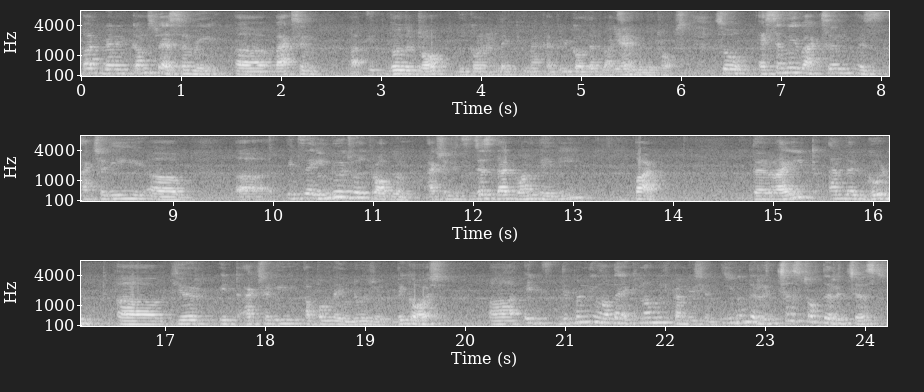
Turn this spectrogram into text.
But when it comes to SMA uh, vaccine, uh, it, though the drop we call it, like in our country we call that vaccine Yeah. in the drops. So SMA vaccine is actually uh, uh, it's an individual problem. Actually, it's just that one baby, but the right and the good uh, here it actually upon the individual because uh, it's depending on the economic condition. Even the richest of the richest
